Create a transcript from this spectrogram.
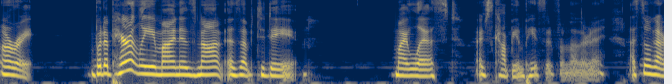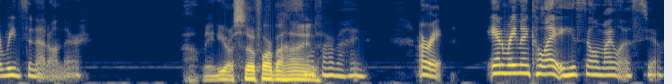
All right. But apparently mine is not as up to date. My list. I just copy and pasted from the other day. I still got Reid Sinnett on there. Oh man, you are so far behind. So far behind. All right. And Raymond Calais, he's still on my list too.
